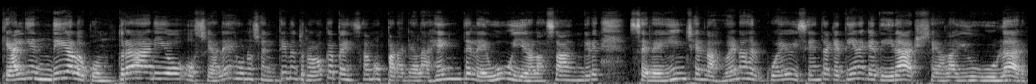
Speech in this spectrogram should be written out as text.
que alguien diga lo contrario o se aleje unos centímetros de lo que pensamos para que a la gente le huya la sangre, se le hinchen las venas del cuello y sienta que tiene que tirarse a la yugular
